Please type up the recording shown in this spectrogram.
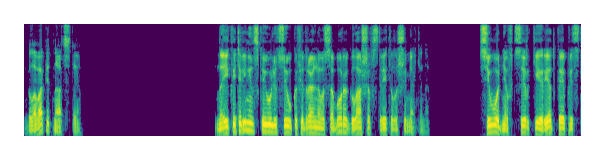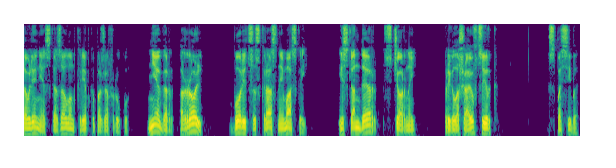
Глава 15. На Екатерининской улице у кафедрального собора Глаша встретила Шемякина. «Сегодня в цирке редкое представление», — сказал он, крепко пожав руку. «Негр, роль, борется с красной маской. Искандер с черной. Приглашаю в цирк». «Спасибо.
